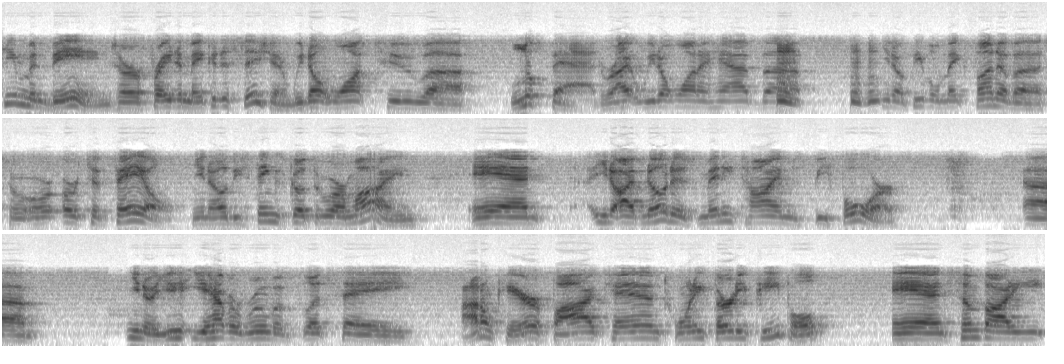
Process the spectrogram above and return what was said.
human beings, are afraid to make a decision. We don't want to uh, look bad, right? We don't want to have uh, hmm. mm-hmm. you know people make fun of us or, or or to fail. You know, these things go through our mind, and you know I've noticed many times before um, you know, you you have a room of let's say I don't care, five, ten, twenty, thirty people, and somebody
